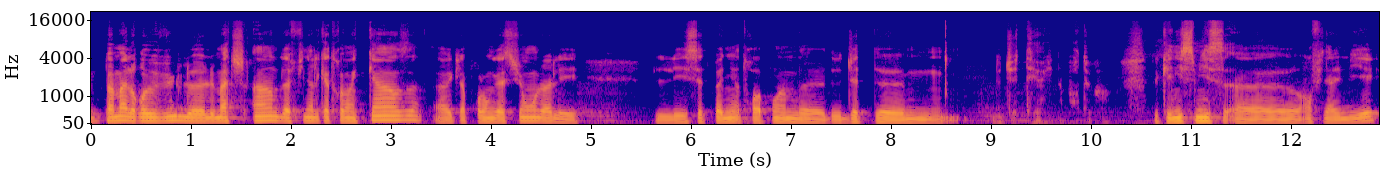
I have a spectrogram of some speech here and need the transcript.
pas mal revu le, match 1 de la finale 95 avec la prolongation, là, les, les 7 paniers à 3 points de, Jet, de, Jet Terry, n'importe quoi, de Kenny Smith euh, en finale NBA.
